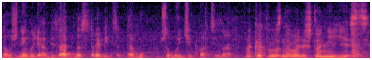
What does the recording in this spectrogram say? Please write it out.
должны были обязательно стремиться к тому, чтобы идти к партизанам. А как вы узнавали, что они есть?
